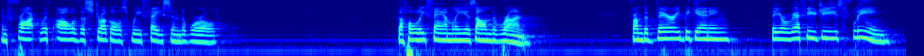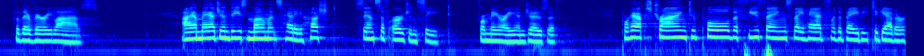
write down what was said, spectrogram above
and fraught with all of the struggles we face in the world. The Holy Family is on the run. From the very beginning, they are refugees fleeing for their very lives. I imagine these moments had a hushed sense of urgency for Mary and Joseph perhaps trying to pull the few things they had for the baby together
